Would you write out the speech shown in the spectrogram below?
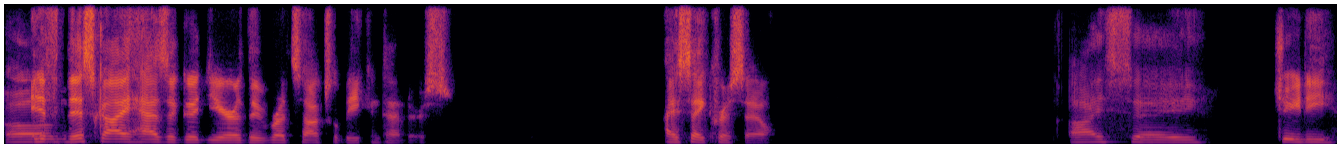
if Um, this guy has a good year, the Red Sox will be contenders. I say Chris Sale. I say JD.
